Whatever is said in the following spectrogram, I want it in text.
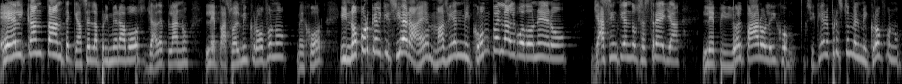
el cantante que hace la primera voz, ya de plano, le pasó el micrófono mejor. Y no porque él quisiera, ¿eh? Más bien mi compa el algodonero, ya sintiéndose estrella, le pidió el paro, le dijo, si quiere préstame el micrófono.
